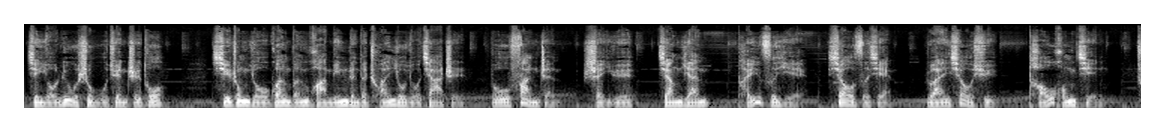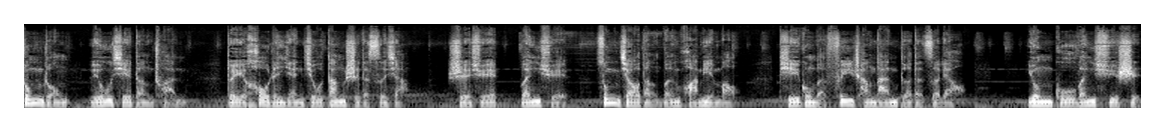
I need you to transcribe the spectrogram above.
竟有六十五卷之多，其中有关文化名人的传又有价值，如范缜、沈约、江淹、裴子野、萧子宪、阮孝绪、陶弘景、钟嵘、刘协等传，对后人研究当时的思想、史学、文学、宗教等文化面貌，提供了非常难得的资料。用古文叙事，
